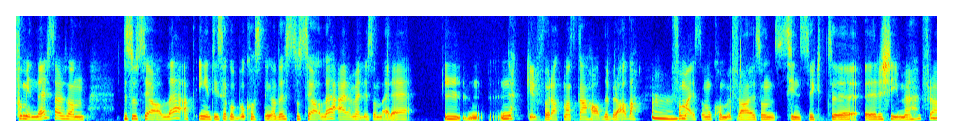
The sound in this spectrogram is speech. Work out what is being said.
for min del så er det sånn Det sosiale, at ingenting skal gå på bekostning av det sosiale, er en veldig sånn derre nøkkel for at man skal ha det bra, da. Mm. For meg som kommer fra et sånn sinnssykt eh, regime fra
